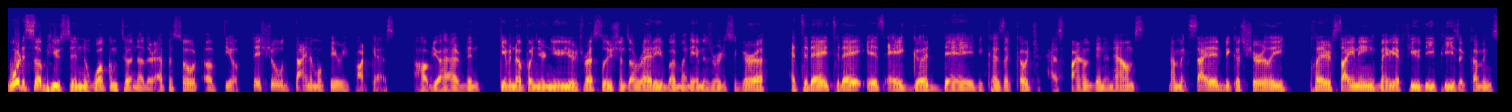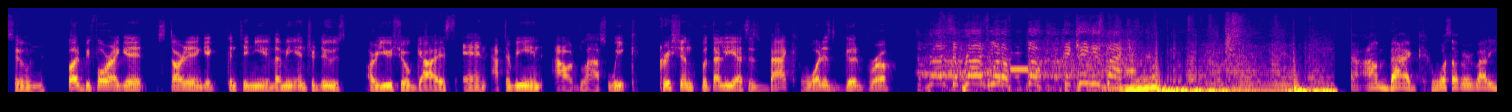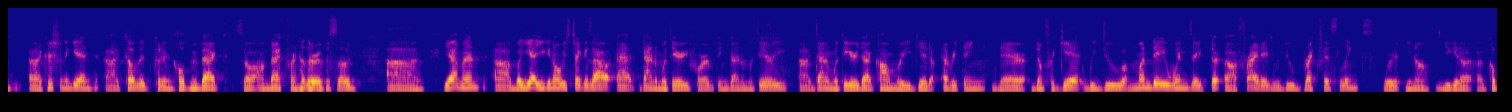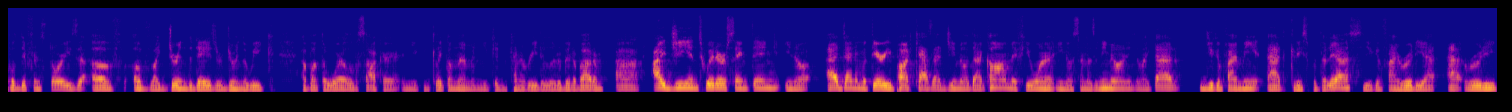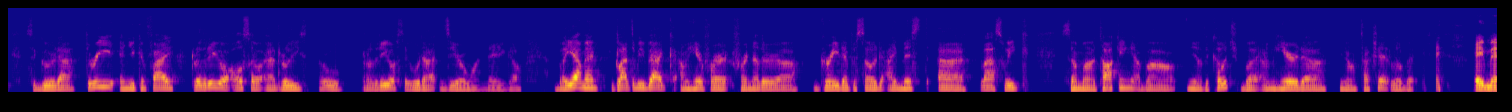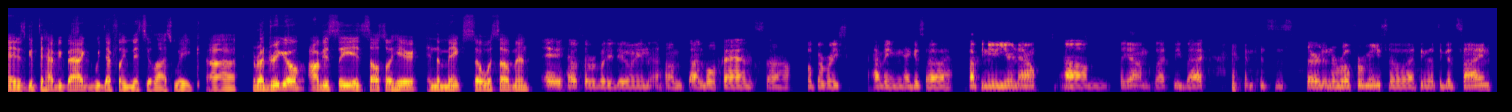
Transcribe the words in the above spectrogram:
What is up, Houston? Welcome to another episode of the official Dynamo Theory podcast. I hope y'all have been giving up on your New Year's resolutions already, but my name is Rudy Segura. And today, today is a good day because a coach has finally been announced. And I'm excited because surely player signings, maybe a few DPs are coming soon. But before I get started and get continued, let me introduce our usual guys. And after being out last week, Christian Putalias is back. What is good, bro? Surprise, surprise, motherfucker! The king is back! I'm back. What's up, everybody? Uh, Christian again. Uh, COVID couldn't hold me back, so I'm back for another episode. Uh, yeah, man. Uh, but yeah, you can always check us out at Dynamo Theory for everything Dynamo Theory. Uh, DynamoTheory.com where you get everything there. Don't forget, we do Monday, Wednesday, th- uh, Fridays. We do breakfast links where you know you get a, a couple different stories of of like during the days or during the week about the world of soccer, and you can click on them and you can kind of read a little bit about them. Uh, IG and Twitter, same thing. You know, at dynamo theory podcast at gmail.com if you want to you know send us an email or anything like that you can find me at Chris Putalias. You can find Rudy at, at Rudy Segura 3. And you can find Rodrigo also at Rudy oh, Rodrigo Segura 01. There you go. But yeah, man, glad to be back. I'm here for for another uh, great episode. I missed uh, last week some uh, talking about you know the coach, but I'm here to you know talk shit a little bit. Hey man, it's good to have you back. We definitely missed you last week. Uh Rodrigo, obviously, it's also here in the mix. So what's up, man? Hey, how's everybody doing? Um, Dynamo fans. Uh, hope everybody's having, I guess, a happy new year now. Um, but yeah, I'm glad to be back. this is third in a row for me, so I think that's a good sign.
